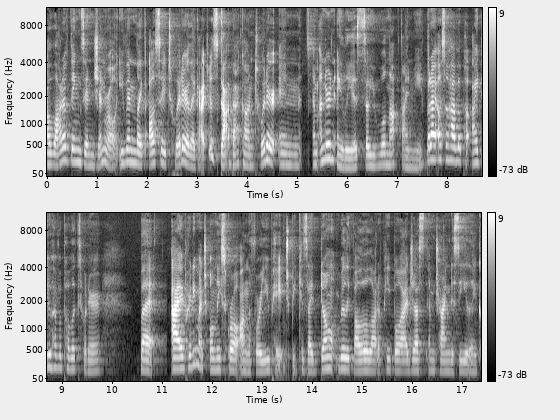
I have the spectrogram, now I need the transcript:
a lot of things in general. Even like I'll say Twitter, like I just got back on Twitter and I'm under an alias, so you will not find me. But I also have a pu- I do have a public Twitter, but I pretty much only scroll on the For You page because I don't really follow a lot of people. I just am trying to see like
